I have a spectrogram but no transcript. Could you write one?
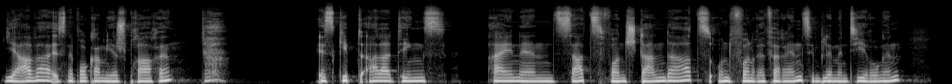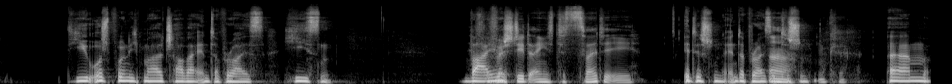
Java ist eine Programmiersprache. Es gibt allerdings einen Satz von Standards und von Referenzimplementierungen, die ursprünglich mal Java Enterprise hießen. Weil Wofür steht eigentlich das zweite E? Edition, Enterprise Ah, Edition. okay. ähm,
